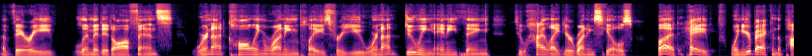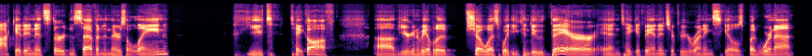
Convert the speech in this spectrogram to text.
a very limited offense. We're not calling running plays for you. We're not doing anything to highlight your running skills. But hey, when you're back in the pocket and it's third and seven and there's a lane, you take off. Uh, you're going to be able to show us what you can do there and take advantage of your running skills. But we're not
